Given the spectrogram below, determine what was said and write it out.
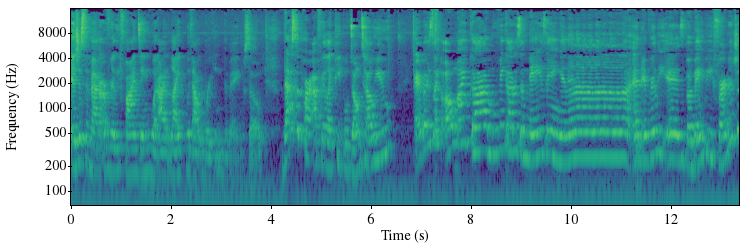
It's just a matter of really finding what i like without breaking the bank. So that's the part i feel like people don't tell you. Everybody's like oh my god moving out is amazing and la, la, la, and it really is. But baby furniture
